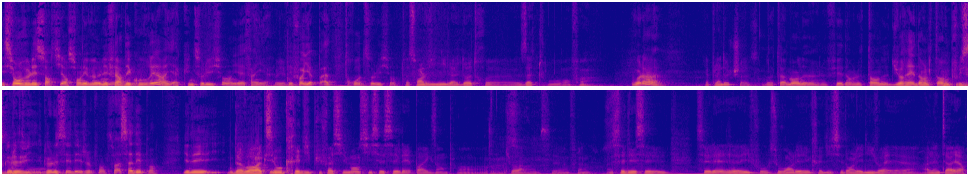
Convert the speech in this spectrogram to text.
Et si on veut les sortir, si on les veut les faire découvrir, il n'y a qu'une solution. Il y a- enfin, il y a- Oui. Des fois, il n'y a pas trop de solutions. De toute façon, le vinyle a d'autres euh, atouts. Enfin, Voilà, il y a plein d'autres choses. notamment le, le fait dans le temps de durer dans le temps plus que le, que le CD, je pense. Enfin, ça dépend. Il y a des. Ou d'avoir accès au crédit plus facilement si c'est scellé, par exemple. Euh, Tu vois, enfin, un CD c'est scellé, euh, il faut souvent les crédits, c'est dans les livrets euh, à l'intérieur.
